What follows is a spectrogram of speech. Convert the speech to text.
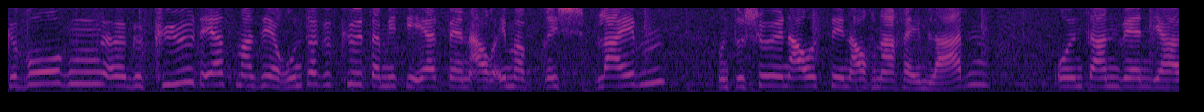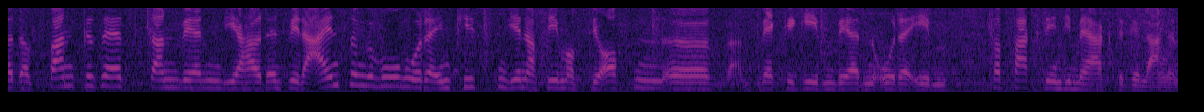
gewogen, äh, gekühlt, erstmal sehr runtergekühlt, damit die Erdbeeren auch immer frisch bleiben und so schön aussehen, auch nachher im Laden. Und dann werden die halt aufs Band gesetzt, dann werden die halt entweder einzeln gewogen oder in Kisten, je nachdem, ob sie offen äh, weggegeben werden oder eben verpackt in die Märkte gelangen.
